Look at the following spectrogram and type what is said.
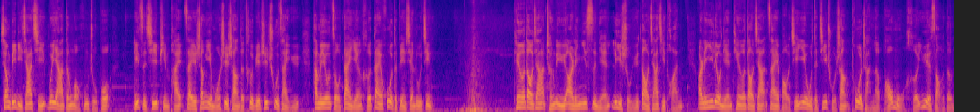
相比李佳琦、薇娅等网红主播，李子柒品牌在商业模式上的特别之处在于，它没有走代言和带货的变现路径。天鹅到家成立于二零一四年，隶属于道家集团。二零一六年，天鹅到家在保洁业务的基础上，拓展了保姆和月嫂等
